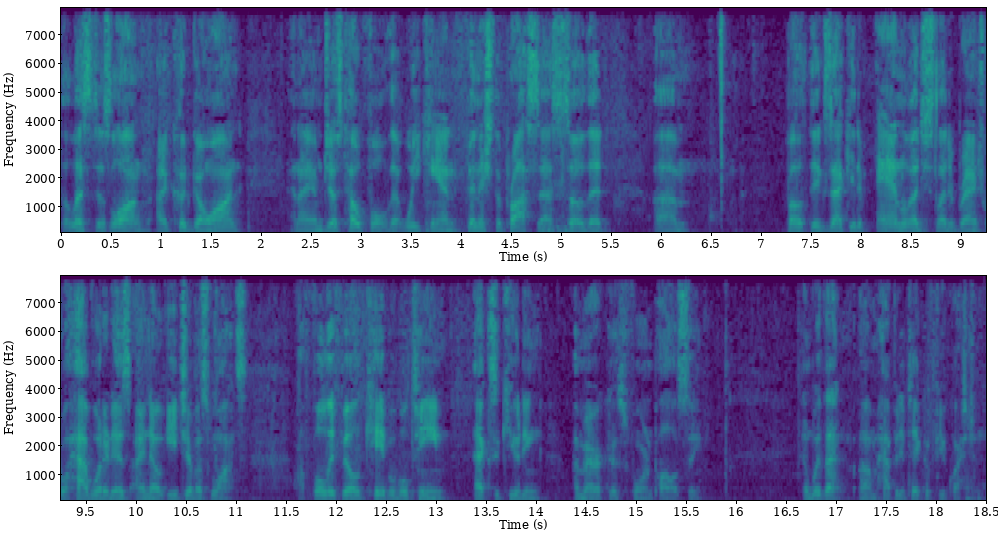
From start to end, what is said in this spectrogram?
The list is long, I could go on, and I am just hopeful that we can finish the process so that um, both the executive and legislative branch will have what it is I know each of us wants, a fully filled, capable team executing America's foreign policy. And with that, I'm happy to take a few questions.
